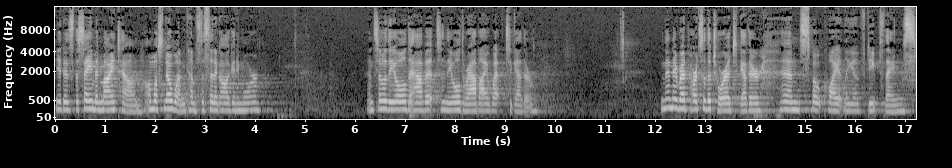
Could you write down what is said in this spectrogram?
It is the same in my town. Almost no one comes to synagogue anymore. And so the old abbot and the old rabbi wept together. And then they read parts of the Torah together and spoke quietly of deep things.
